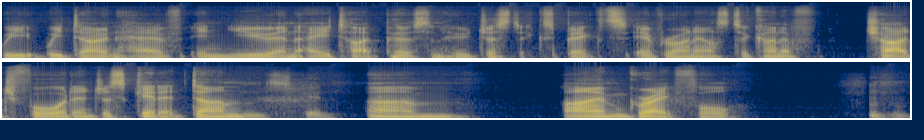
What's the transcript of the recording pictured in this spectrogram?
we we don't have in you an A type person who just expects everyone else to kind of charge forward and just get it done. That's good. Um, I'm grateful Mhm.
